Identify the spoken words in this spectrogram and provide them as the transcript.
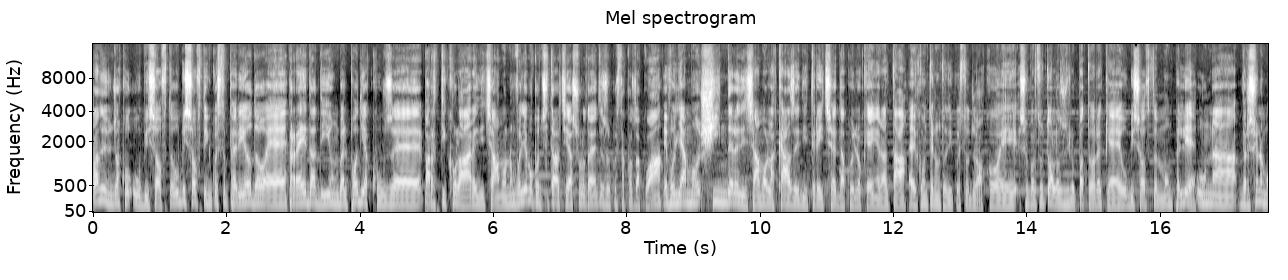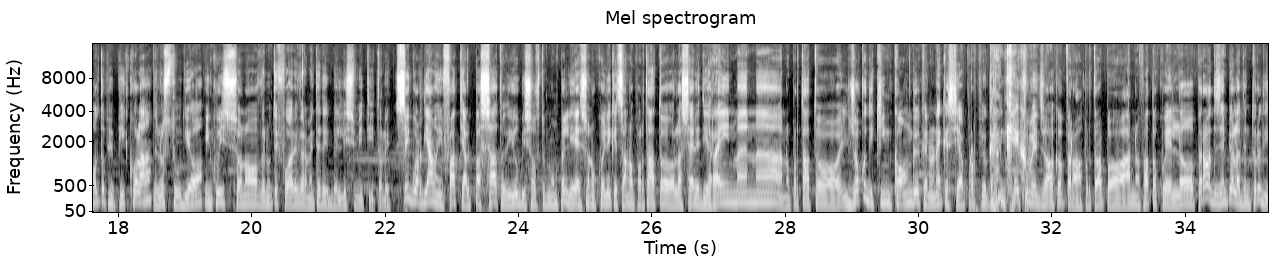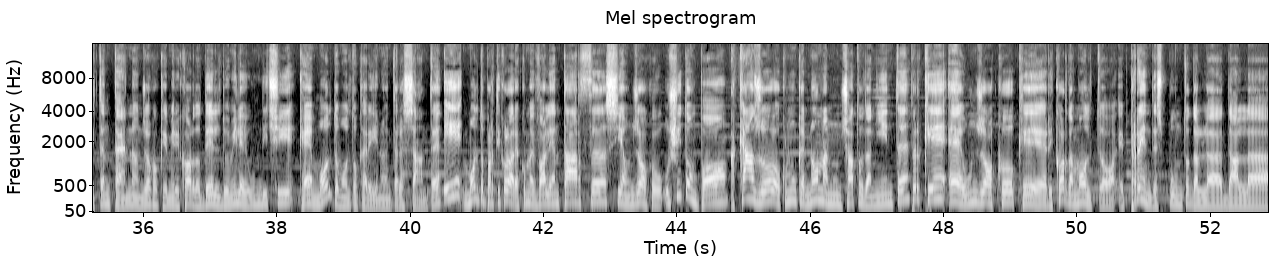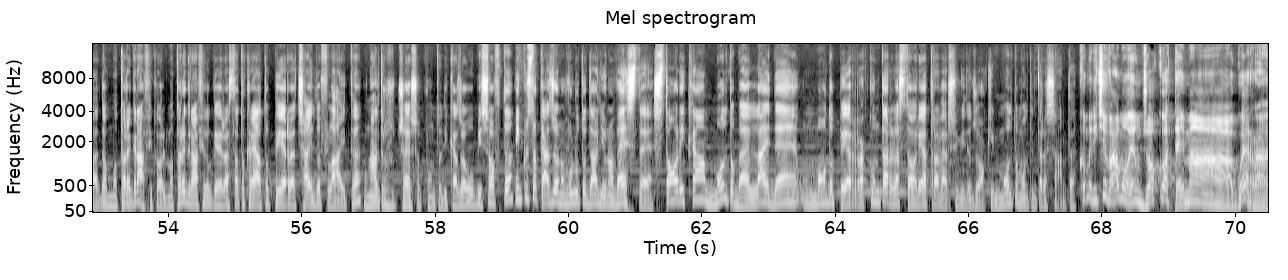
parlando di un gioco Ubisoft. Ubisoft in questo periodo è preda di un bel po' di accuse particolari, diciamo. Non vogliamo concentrarci assolutamente su questa cosa qua e vogliamo scindere, diciamo, la casa editrice da quello che in realtà è il contenuto di questo gioco e soprattutto allo sviluppatore che è Ubisoft Montpellier, una versione molto più piccola dello studio in cui sono venuti fuori veramente dei bellissimi titoli. Se guardiamo infatti al passato di Ubisoft Montpellier, sono quelli che ci hanno portato la serie di Rainman, hanno portato il gioco di King Kong Kong che non è che sia proprio granché come gioco però purtroppo hanno fatto quello. Però ad esempio l'avventura di Tenten è un gioco che mi ricordo del 2011 che è molto molto carino interessante e molto particolare come Valiant Hearts sia un gioco uscito un po' a caso o comunque non annunciato da niente perché è un gioco che ricorda molto e prende spunto dal, dal, da un motore grafico il motore grafico che era stato creato per Child of Light un altro successo appunto di casa Ubisoft. E in questo caso hanno voluto dargli una veste storica molto bella ed è un modo per raccontare la storia attraverso i videogiochi, molto molto interessante. Come dicevamo è un gioco a tema guerra,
